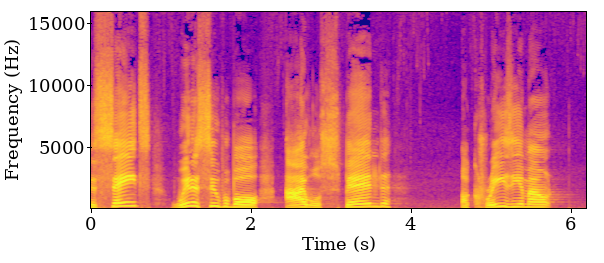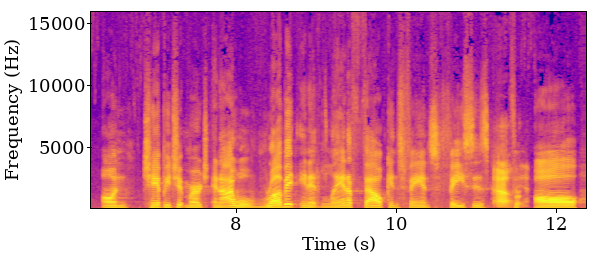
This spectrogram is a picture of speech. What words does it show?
The Saints win a Super Bowl. I will spend a crazy amount on championship merch, and I will rub it in Atlanta Falcons fans' faces oh, for yeah. all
